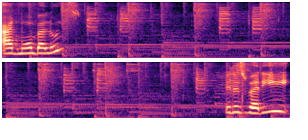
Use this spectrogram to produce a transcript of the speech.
add more balloons. It is very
